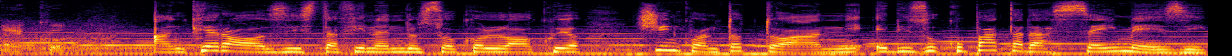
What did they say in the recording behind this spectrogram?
ecco. Anche Rosy sta finendo il suo colloquio, 58 anni e disoccupata da 6 mesi.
